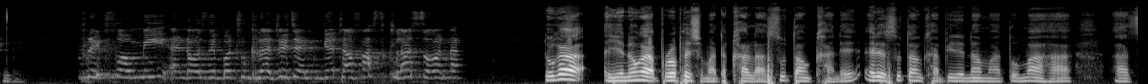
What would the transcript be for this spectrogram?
ဖြစ်တယ် prayed for me, and I was able to graduate and get a first class honor. သူကအရင်တော့က profession မှာတစ်ခါလာဆူတောင်းခံတယ်အဲ့ဒါဆူတောင်းခံပြီးတဲ့နောက်မှာသူမဟာအာစ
